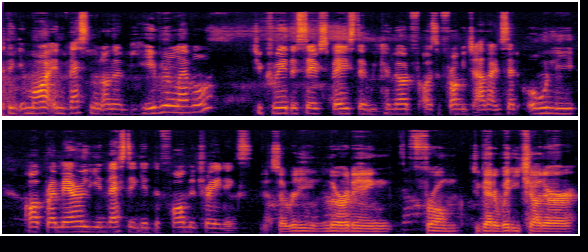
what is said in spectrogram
i think more investment on a behavioral level to create a safe space that we can learn also from each other instead only or primarily investing in the formal trainings Yeah, so really learning from together with each other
